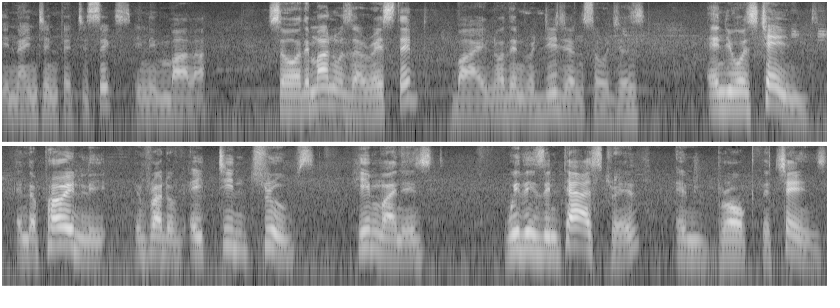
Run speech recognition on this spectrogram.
in 1936 in Imbala. So, the man was arrested by Northern Rhodesian soldiers and he was chained. And apparently, in front of 18 troops, he managed with his entire strength and broke the chains.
